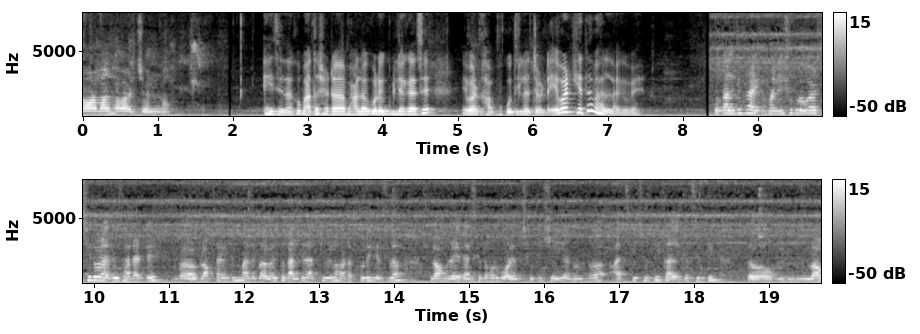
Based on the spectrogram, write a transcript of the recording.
নর্মাল হওয়ার জন্য। এই যে দেখো, বাতাসাটা ভালো করে গুলে গেছে, এবার খাব কতিলার জলটা। এবার খেতে ভালো লাগবে। তো কালকে মানে শুক্রবার ছিল আজকে স্যাটারডে ব্লগটা একদিন বাদে পাবে। তো কালকে রাত্রিবেলা হঠাৎ করে গেছিলাম লং ড্রাইভে আজকে তোমার বরের ছুটি, সেই আনন্দ। আজকে ছুটি, কালকে ছুটি। তো লং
